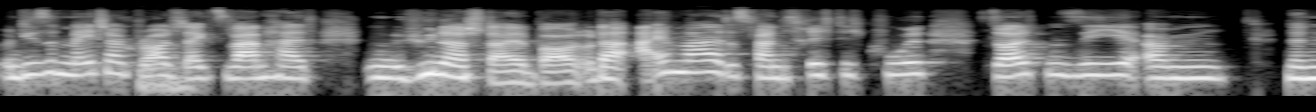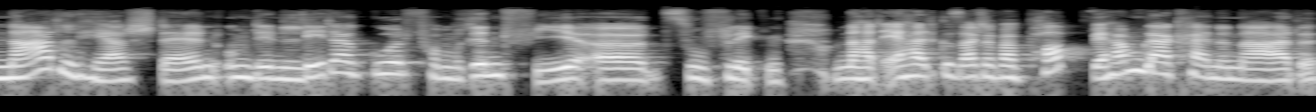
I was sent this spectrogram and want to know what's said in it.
Und diese Major Projects waren halt ein Hühnerstall bauen. Oder einmal, das fand ich richtig cool, sollten sie ähm, eine Nadel herstellen, um den Ledergurt vom Rindvieh äh, zu flicken. Und dann hat er halt gesagt, aber Pop, wir haben gar keine Nadel.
